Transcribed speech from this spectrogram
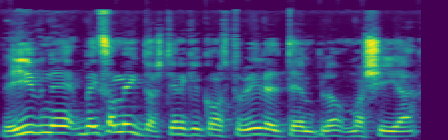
Tiene que construir el templo, Mashiach.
